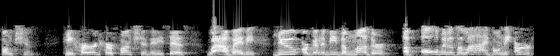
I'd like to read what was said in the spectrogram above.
Function. He heard her function and he says, wow, baby, you are going to be the mother of all that is alive on the earth.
